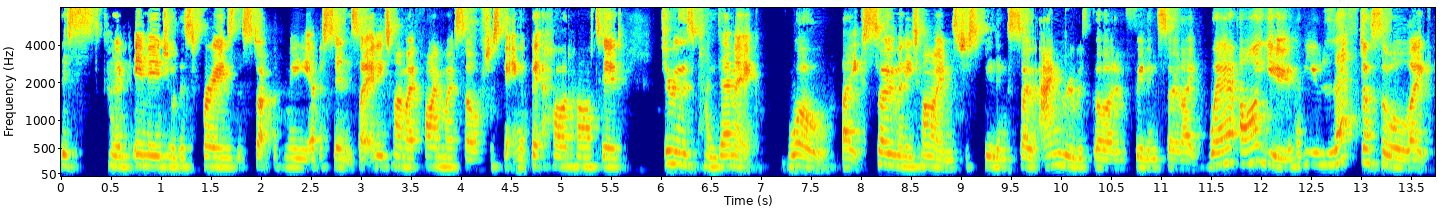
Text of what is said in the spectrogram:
this kind of image or this phrase that stuck with me ever since. Like anytime I find myself just getting a bit hard-hearted during this pandemic, whoa, like so many times, just feeling so angry with God and feeling so like, where are you? Have you left us all? Like,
